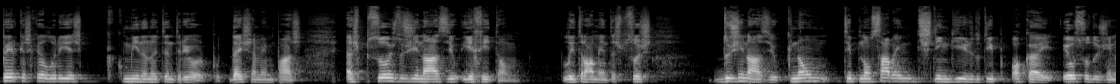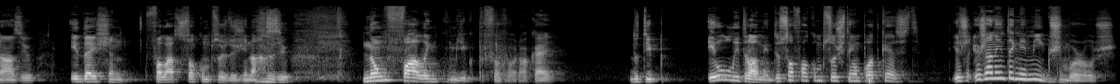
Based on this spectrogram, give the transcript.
perco as calorias que comi na noite anterior, puto, deixa-me em paz. As pessoas do ginásio irritam-me. Literalmente, as pessoas do ginásio que não, tipo, não sabem distinguir do tipo, ok, eu sou do ginásio e deixam-me falar só com pessoas do ginásio, não falem comigo, por favor, ok? Do tipo, eu literalmente, eu só falo com pessoas que têm um podcast. Eu, eu já nem tenho amigos, moros.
